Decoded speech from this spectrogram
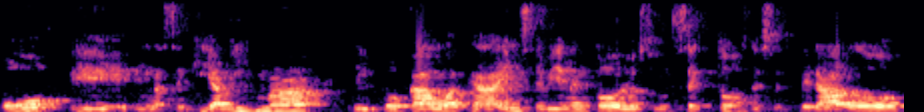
o eh, en la sequía misma, el poca agua que hay, se vienen todos los insectos desesperados,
